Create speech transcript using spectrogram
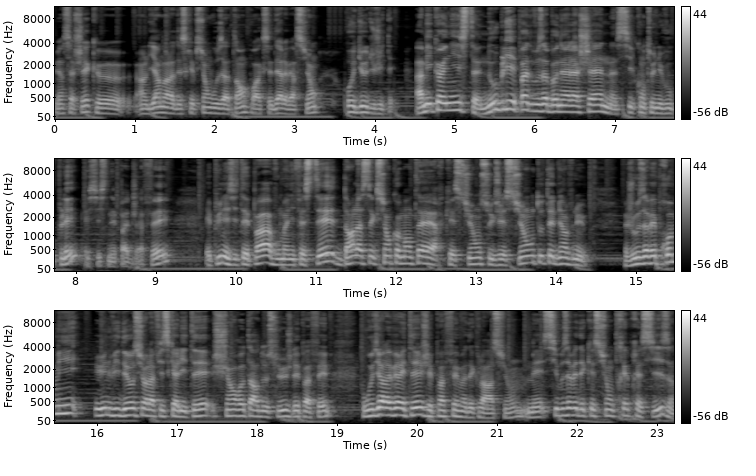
eh bien sachez qu'un lien dans la description vous attend pour accéder à la version audio du JT. Amis coinistes, n'oubliez pas de vous abonner à la chaîne si le contenu vous plaît, et si ce n'est pas déjà fait. Et puis n'hésitez pas à vous manifester dans la section commentaires, questions, suggestions, tout est bienvenu. Je vous avais promis une vidéo sur la fiscalité, je suis en retard dessus, je l'ai pas fait. Pour vous dire la vérité, j'ai pas fait ma déclaration, mais si vous avez des questions très précises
